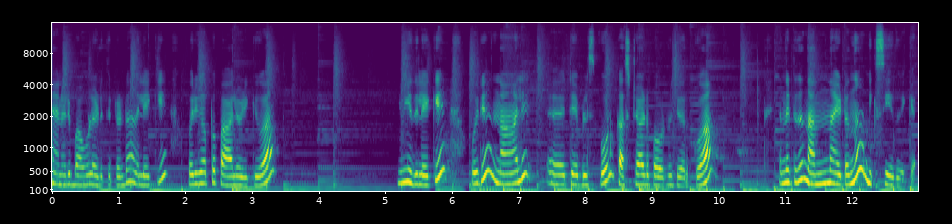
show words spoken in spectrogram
ഞാനൊരു ബൗൾ എടുത്തിട്ടുണ്ട്. അതിലേക്ക് ഒരു കപ്പ് പാലൊഴിക്കുക. ഇനി ഇതിലേക്ക് ഒരു നാല് ടേബിൾ സ്പൂൺ കസ്റ്റാർഡ് പൗഡർ ചേർക്കുക. എന്നിട്ടിത് നന്നായിട്ടൊന്ന് മിക്സ് ചെയ്ത് വെക്കാം.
